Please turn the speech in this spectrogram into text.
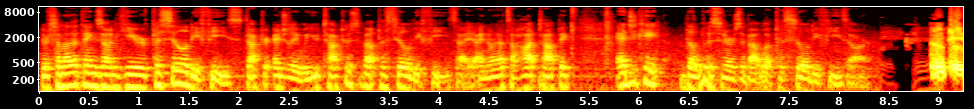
there's some other things on here. Facility fees. Dr. Edgerly, will you talk to us about facility fees? I, I know that's a hot topic. Educate the listeners about what facility fees are. Okay,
